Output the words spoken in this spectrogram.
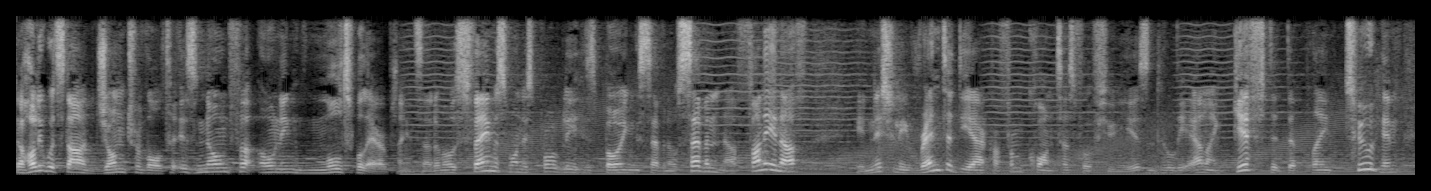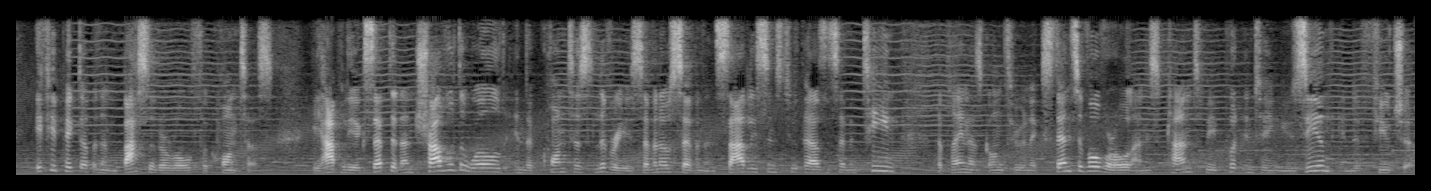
The Hollywood star John Travolta is known for owning multiple airplanes. Now, the most famous one is probably his Boeing 707. Now, funny enough, he initially rented the aircraft from Qantas for a few years until the airline gifted the plane to him if he picked up an ambassador role for Qantas. He happily accepted and traveled the world in the Qantas livery 707 and sadly since 2017 the plane has gone through an extensive overhaul and is planned to be put into a museum in the future.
